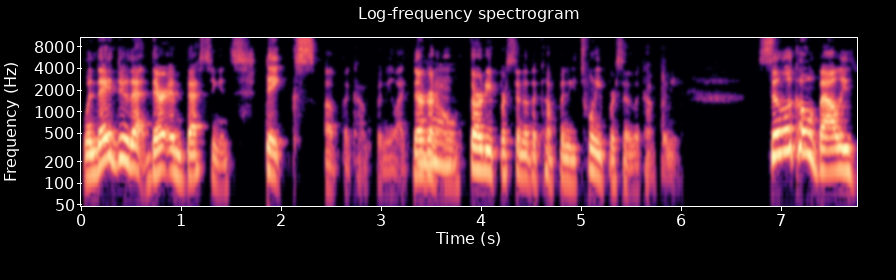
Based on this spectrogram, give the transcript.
When they do that, they're investing in stakes of the company. Like they're going Mhm. to own 30% of the company, 20% of the company. Silicon Valley's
